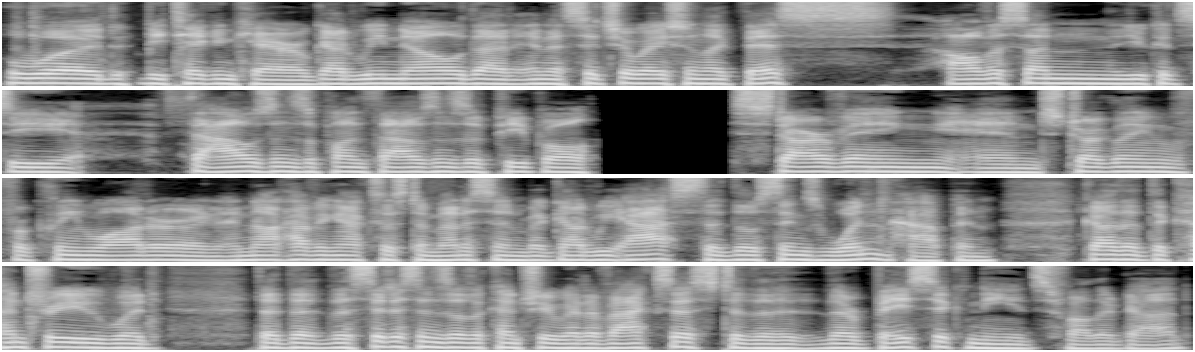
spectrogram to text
would be taken care of. God, we know that in a situation like this, all of a sudden you could see thousands upon thousands of people starving and struggling for clean water and, and, not having access to medicine. But God, we ask that those things wouldn't happen. God, that the country would, that the, the citizens of the country would have access to the, their basic needs, Father God.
